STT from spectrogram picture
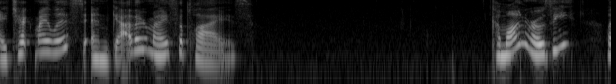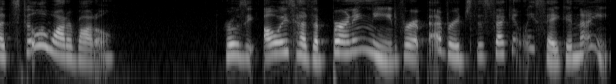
I check my list and gather my supplies. Come on, Rosie. Let's fill a water bottle. Rosie always has a burning need for a beverage the second we say goodnight.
